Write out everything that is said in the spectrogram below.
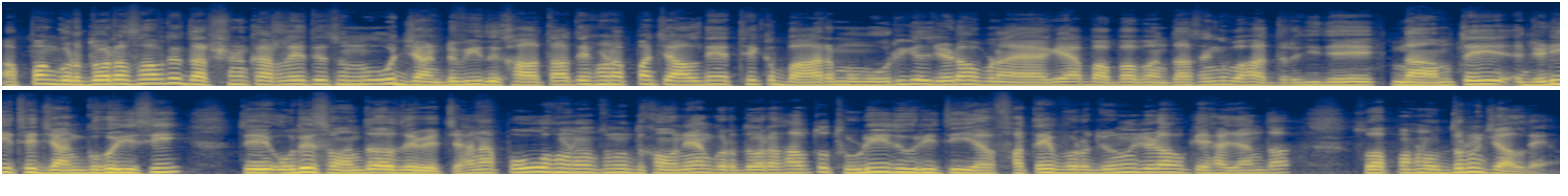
ਆਪਾਂ ਗੁਰਦੁਆਰਾ ਸਾਹਿਬ ਦੇ ਦਰਸ਼ਨ ਕਰ ਲਏ ਤੇ ਤੁਹਾਨੂੰ ਉਹ ਜੰਡ ਵੀ ਦਿਖਾਤਾ ਤੇ ਹੁਣ ਆਪਾਂ ਚੱਲਦੇ ਹਾਂ ਇੱਥੇ ਇੱਕ ਬਾਰ ਮੈਮੋਰੀਅਲ ਜਿਹੜਾ ਉਹ ਬਣਾਇਆ ਗਿਆ ਬਾਬਾ ਬੰਦਾ ਸਿੰਘ ਬਹਾਦਰ ਜੀ ਦੇ ਨਾਮ ਤੇ, ਜਿਹੜੀ ਇੱਥੇ ਜੰਗ ਹੋਈ ਸੀ ਤੇ ਉਹਦੇ ਸੰਬੰਧ ਉਹਦੇ ਵਿੱਚ, ਹਨਾ? ਆਪਾਂ ਉਹ ਹੁਣ ਤੁਹਾਨੂੰ ਦਿਖਾਉਂਦੇ ਹਾਂ ਗੁਰਦੁਆਰਾ ਸਾਹਿਬ ਤੋਂ ਥੋੜੀ ਦੂਰੀ ਤੇ ਆ ਫਤਿਹ ਬੁਰਜ ਨੂੰ ਜਿਹੜਾ ਉਹ ਕਿਹਾ ਜਾਂਦਾ। ਸੋ ਆਪਾਂ ਹੁਣ ਉਧਰ ਨੂੰ ਚੱਲਦੇ ਹਾਂ।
